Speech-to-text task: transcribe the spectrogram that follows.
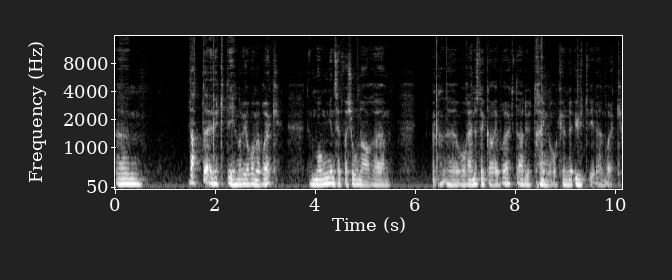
Um, dette er viktig når du jobber med brøk mange situasjoner eh, og regnestykker i brøk der du trenger å kunne utvide en brøk.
